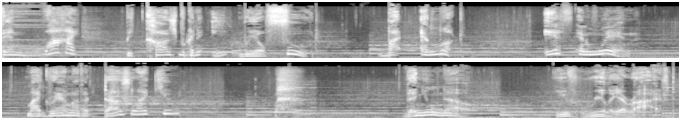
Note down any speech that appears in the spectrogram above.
Then why? Because we're gonna eat real food. But, and look, if and when my grandmother does like you, then you'll know you've really arrived.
